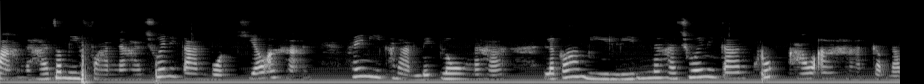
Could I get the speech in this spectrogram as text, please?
ปากนะคะจะมีฟันนะคะ ช่วยในการบดเคี้ยวอาหาร ให้มีขนาดเล็กลงนะคะ แล้วก็มีลิ้นนะคะ ช่วยในการคลุกเคล้าอาหารกับน้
